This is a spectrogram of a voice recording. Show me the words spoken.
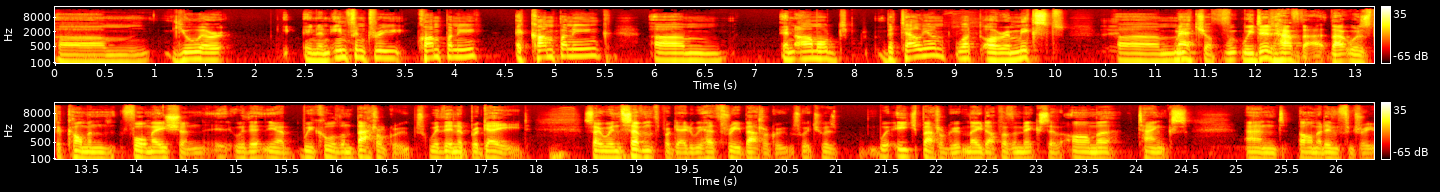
Um, you were in an infantry company accompanying um, an armored battalion, what or a mixed uh, match of. We, we did have that. That was the common formation within. You know, we call them battle groups within a brigade. So in Seventh Brigade, we had three battle groups, which was each battle group made up of a mix of armor, tanks, and armored infantry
